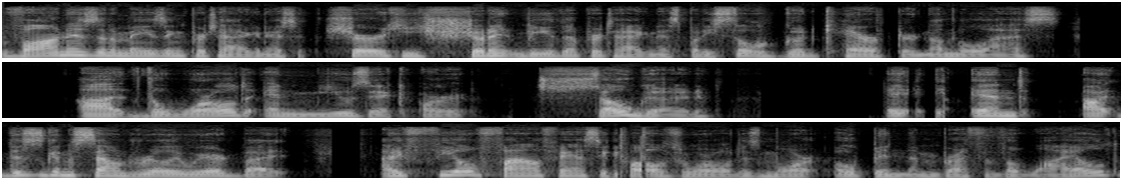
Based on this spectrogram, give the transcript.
Vaan is an amazing protagonist. Sure, he shouldn't be the protagonist, but he's still a good character nonetheless. Uh, the world and music are so good. It, and uh, this is gonna sound really weird, but I feel Final Fantasy XII's world is more open than Breath of the Wild,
